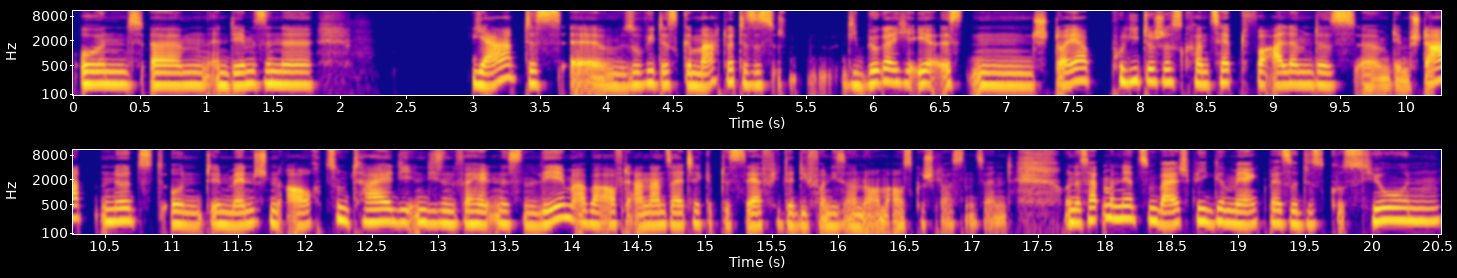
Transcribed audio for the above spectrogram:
Und ähm, in dem Sinne ja, das, äh, so wie das gemacht wird, das ist die bürgerliche Ehe ist ein steuerpolitisches Konzept, vor allem das ähm, dem Staat nützt und den Menschen auch zum Teil, die in diesen Verhältnissen leben. Aber auf der anderen Seite gibt es sehr viele, die von dieser Norm ausgeschlossen sind. Und das hat man ja zum Beispiel gemerkt bei so Diskussionen.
